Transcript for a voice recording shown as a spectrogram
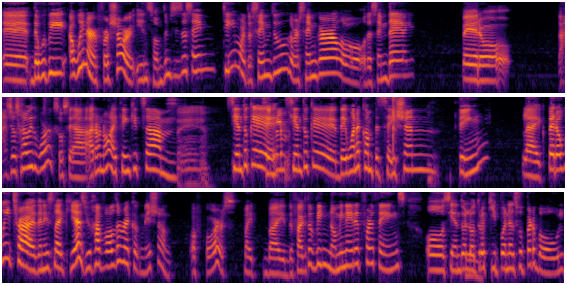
uh, there will be a winner for sure. And sometimes it's the same team or the same dude or the same girl or, or the same day. Pero that's just how it works. O sea, I don't know. I think it's um. Sí. Siento que siento que they want a compensation thing, like, pero we tried, and it's like, yes, you have all the recognition, of course, by by the fact of being nominated for things o siendo el mm. otro equipo en el Super Bowl.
